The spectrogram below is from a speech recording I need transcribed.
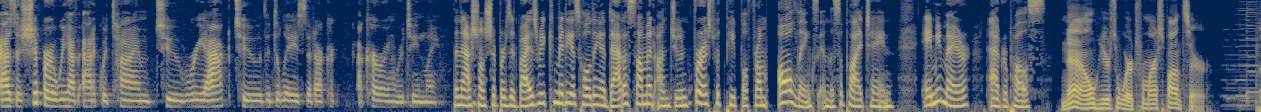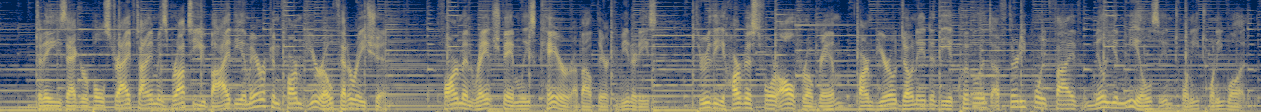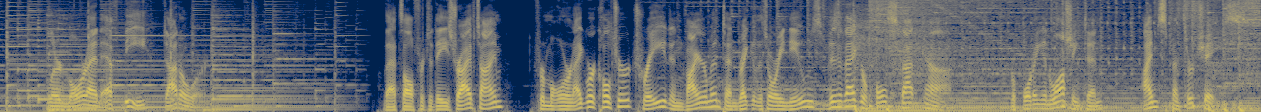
as a shipper, we have adequate time to react to the delays that are occurring routinely. The National Shippers Advisory Committee is holding a data summit on June 1st with people from all links in the supply chain. Amy Mayer, AgriPulse. Now, here's a word from our sponsor. Today's AgriPulse Drive Time is brought to you by the American Farm Bureau Federation. Farm and ranch families care about their communities. Through the Harvest for All program, Farm Bureau donated the equivalent of 30.5 million meals in 2021. Learn more at fb.org. That's all for today's drive time. For more agriculture, trade, environment, and regulatory news, visit agripulse.com. Reporting in Washington, I'm Spencer Chase.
